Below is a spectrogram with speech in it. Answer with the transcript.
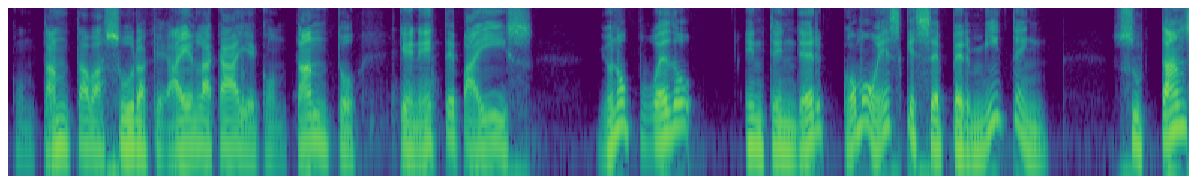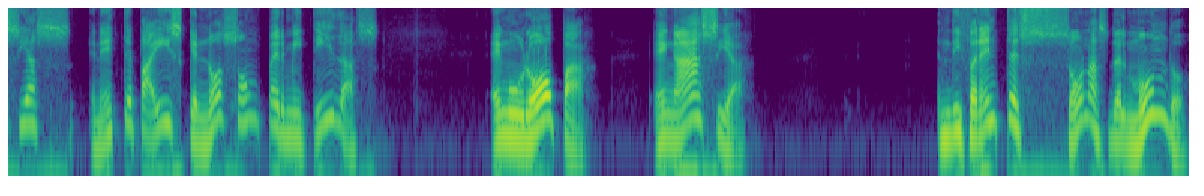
con tanta basura que hay en la calle, con tanto que en este país, yo no puedo entender cómo es que se permiten sustancias en este país que no son permitidas en Europa, en Asia, en diferentes zonas del mundo.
